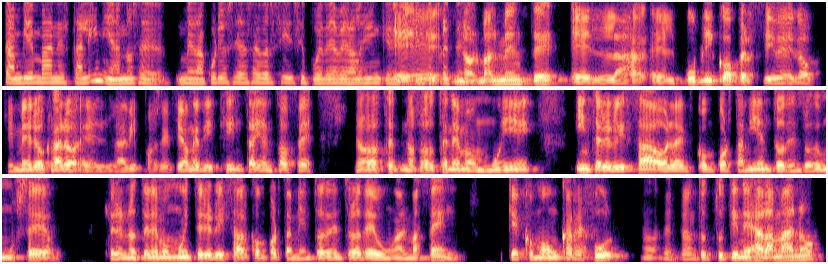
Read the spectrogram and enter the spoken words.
también va en esta línea. No sé, me da curiosidad saber si, si puede haber alguien que eh, interprete Normalmente el, la, el, público percibe lo primero, claro, el, la disposición es distinta y entonces nosotros, nosotros tenemos muy interiorizado el comportamiento dentro de un museo, pero no tenemos muy interiorizado el comportamiento dentro de un almacén, que es como un Carrefour. ¿no? De pronto tú tienes a la mano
